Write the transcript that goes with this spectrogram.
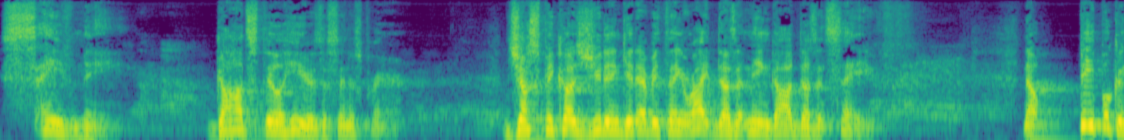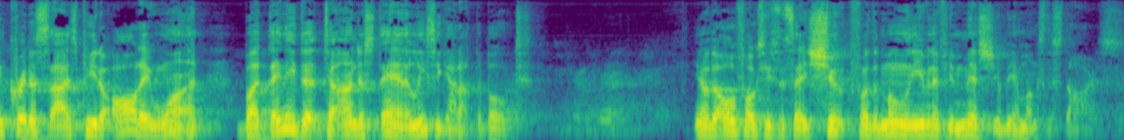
save me. God still hears the sinner's prayer. Just because you didn't get everything right doesn't mean God doesn't save. Now, people can criticize Peter all they want, but they need to, to understand at least he got out the boat. You know, the old folks used to say, shoot for the moon, even if you miss, you'll be amongst the stars.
